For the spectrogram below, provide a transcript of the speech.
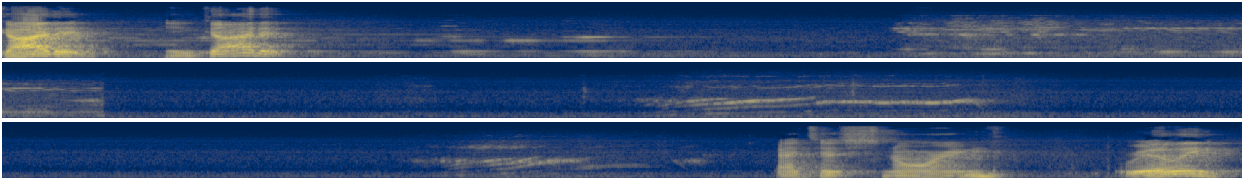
Got it. You got it. That says snoring. Really?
